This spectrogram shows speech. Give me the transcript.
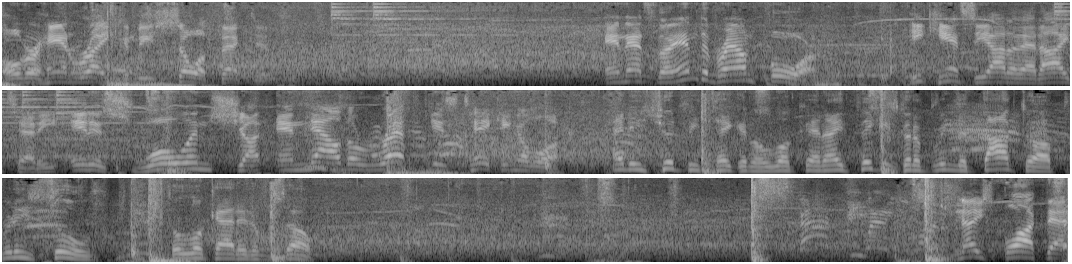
Overhand right can be so effective. And that's the end of round four. He can't see out of that eye, Teddy. It is swollen shut, and now the ref is taking a look. And he should be taking a look, and I think he's going to bring the doctor up pretty soon to look at it himself. Nice block that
